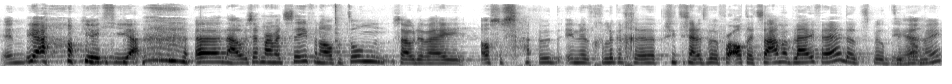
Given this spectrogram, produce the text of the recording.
En, Ja, oh jeetje, ja. Eh, nou, zeg maar met 7,5 ton zouden wij, als we in het gelukkige positie zijn dat we voor altijd samen blijven, hè? dat speelt natuurlijk Ja. wel mee.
